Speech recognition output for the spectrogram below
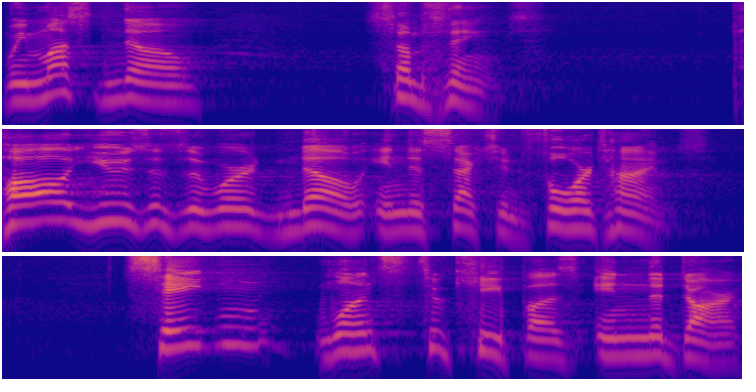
We must know some things. Paul uses the word know in this section four times. Satan wants to keep us in the dark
